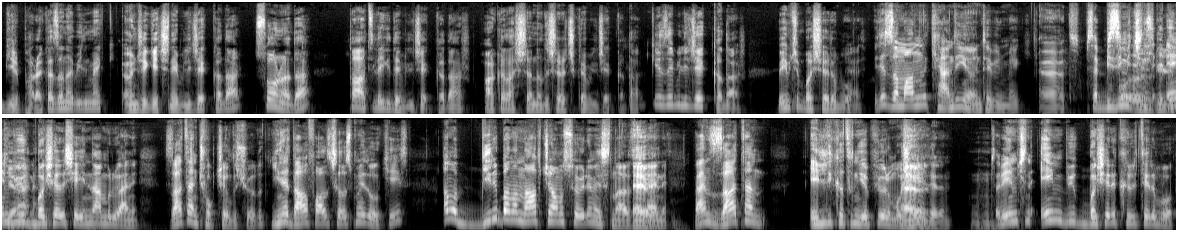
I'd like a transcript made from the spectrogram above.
bir para kazanabilmek, önce geçinebilecek kadar, sonra da tatile gidebilecek kadar, arkadaşlarına dışarı çıkabilecek kadar, gezebilecek kadar. Benim için başarı bu. Evet. Bir de zamanını kendin yönetebilmek. Evet. Mesela bizim O için en büyük yani. başarı şeyinden biri. Yani zaten çok çalışıyorduk. Yine daha fazla çalışmaya da okeyiz. Ama biri bana ne yapacağımı söylemesin artık. Evet. Yani ben zaten 50 katını yapıyorum o Evet. şeylerin. Mesela benim için en büyük başarı kriteri bu.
